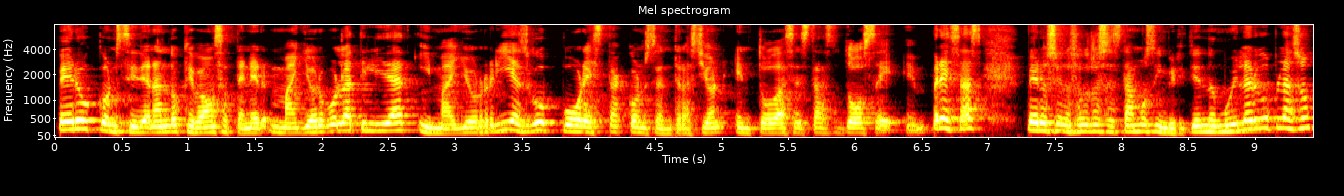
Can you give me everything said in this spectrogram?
pero considerando que vamos a tener mayor volatilidad y mayor riesgo por esta concentración en todas estas 12 empresas. Pero si nosotros estamos invirtiendo muy largo plazo,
